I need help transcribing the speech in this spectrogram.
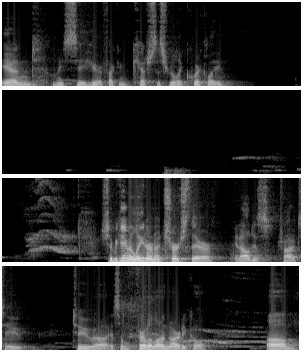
And let me see here if I can catch this really quickly. She became a leader in a church there, and I'll just try to, to uh, it's a fairly long article. Um,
